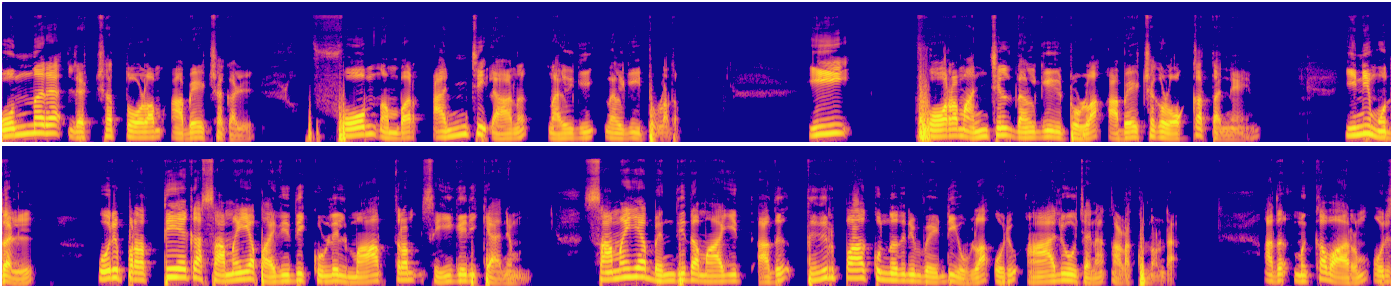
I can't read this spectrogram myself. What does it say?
ഒന്നര ലക്ഷത്തോളം അപേക്ഷകൾ ഫോം നമ്പർ അഞ്ചിലാണ് നൽകി നൽകിയിട്ടുള്ളത്. ഈ ഫോറം അഞ്ചിൽ നൽകിയിട്ടുള്ള അപേക്ഷകളൊക്കെ തന്നെ ഇനി മുതൽ ഒരു പ്രത്യേക സമയപരിധിക്കുള്ളിൽ മാത്രം സ്വീകരിക്കാനും സമയബന്ധിതമായി അത് തീർപ്പാക്കുന്നതിന് വേണ്ടിയുള്ള ഒരു ആലോചന നടക്കുന്നുണ്ട്. അത് മിക്കവാറും ഒരു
